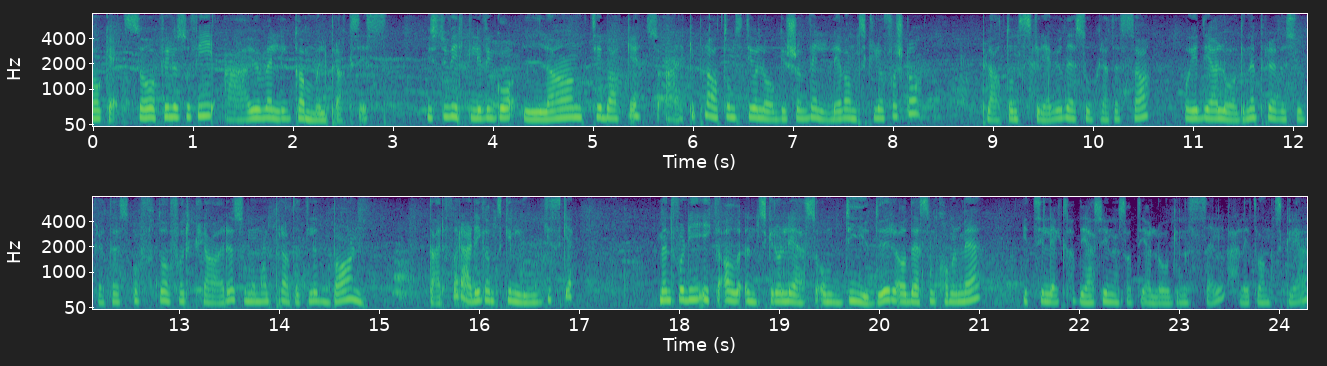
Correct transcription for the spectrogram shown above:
Ok, så filosofi er jo veldig gammel praksis. Hvis du virkelig vil gå langt tilbake, så er ikke Platons dialoger så veldig vanskelig å forstå. Platon skrev jo det Sokrates sa, og i dialogene prøver Sokrates ofte å forklare som om han pratet til et barn. Derfor er de ganske logiske. Men fordi ikke alle ønsker å lese om dyder og det som kommer med, i tillegg til at jeg synes at dialogene selv er litt vanskelige,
